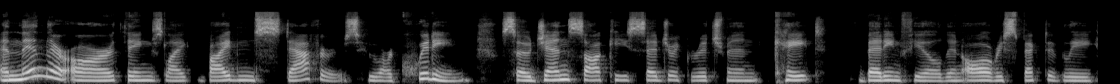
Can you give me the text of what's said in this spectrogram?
And then there are things like Biden staffers who are quitting. So Jen Psaki, Cedric Richmond, Kate Bedingfield, and all respectively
